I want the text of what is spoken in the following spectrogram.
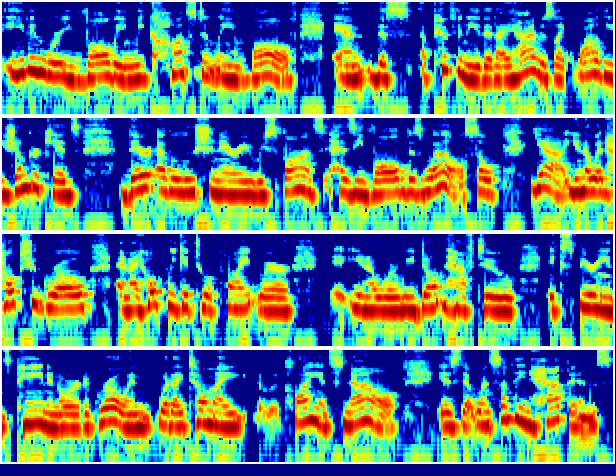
even we're evolving, we constantly evolve. And this epiphany that I had was like, wow, these younger kids, their evolutionary response has evolved as well. So, yeah, you know, it helps you grow. And I hope we get to a point where, you know, where we don't have to experience pain in order to grow. And what I tell my clients now is that when something happens,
